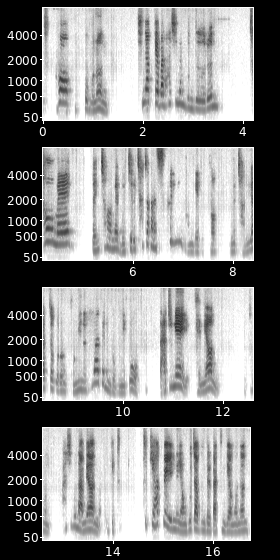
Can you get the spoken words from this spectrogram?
특허 부분은 신약 개발 하시는 분들은 처음에 맨 처음에 물질을 찾아가는 스크리닝 단계부터 늘 전략적으로는 고민을 해야 되는 부분이고 나중에 되면 보통 하시고 나면 이게 특- 특히 학교에 있는 연구자분들 같은 경우는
